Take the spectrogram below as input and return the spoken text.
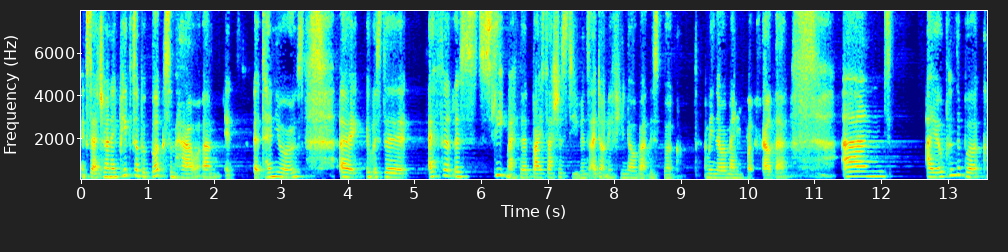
etc and i picked up a book somehow um, it, at 10 euros. Uh, it was the effortless sleep method by Sasha Stephens. I don't know if you know about this book. I mean there are many books out there. And i opened the book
